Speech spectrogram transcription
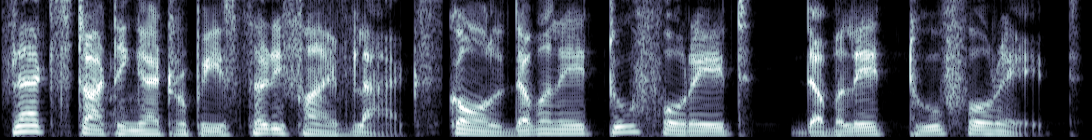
Flat starting at rupees 35 lakhs. Call 88248 88248.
